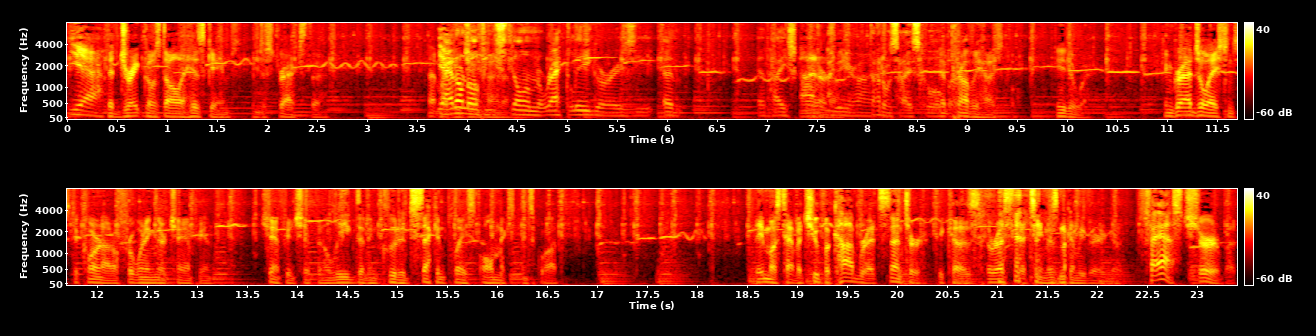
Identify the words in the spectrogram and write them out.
Yeah, That Drake goes to all of his games and distracts the. that yeah. I don't know if he's still in the rec league or is he at, at high school I don't know. I thought it was high school. Yeah, but- probably high school. Either way, congratulations to Coronado for winning their champion championship in a league that included second place all Mexican squad. They must have a chupacabra at center because the rest of that team is not going to be very good. Fast, sure, but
